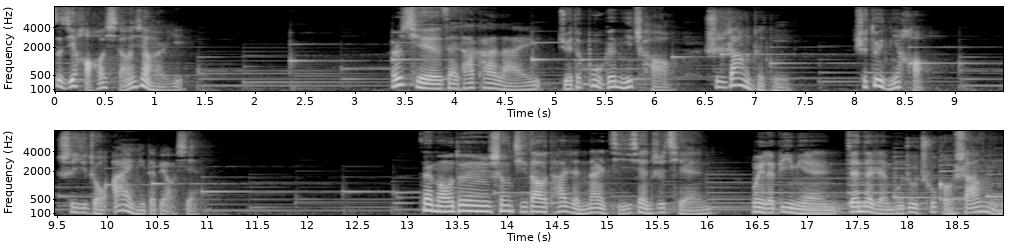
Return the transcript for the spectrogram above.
自己好好想想而已。”而且在他看来，觉得不跟你吵是让着你，是对你好，是一种爱你的表现。在矛盾升级到他忍耐极限之前，为了避免真的忍不住出口伤你，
